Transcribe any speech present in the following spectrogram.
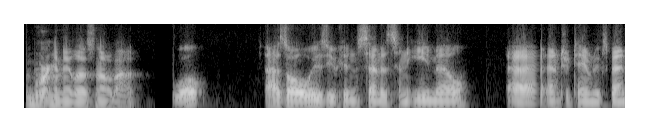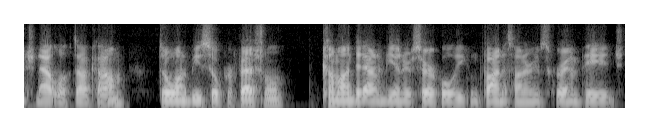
where can they let us know about it? Well, as always, you can send us an email at entertainmentexpansionoutlook.com. Don't want to be so professional? Come on down in the inner circle. You can find us on our Instagram page,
